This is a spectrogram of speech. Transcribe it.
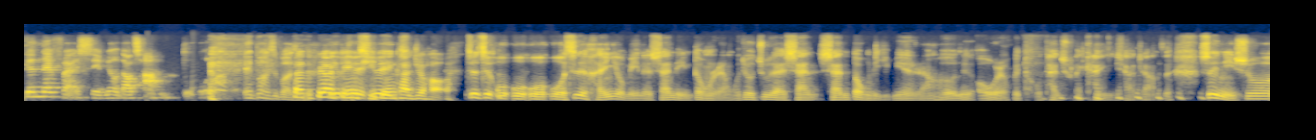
跟 Netflix 也没有到差很多啦。哎，不好意思，不好意思，但是不要边骑边看就好。这这我我我我是很有名的山顶洞人，我就住在山山洞里面，然后那个偶尔会头探出来看一下这样子。所以你说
